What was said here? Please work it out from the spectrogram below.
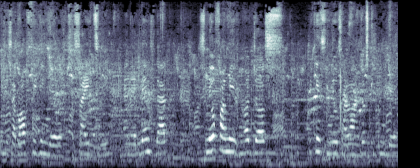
which is about feeding the society. And I learned that snail farming is not just picking snails around, just keeping them.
